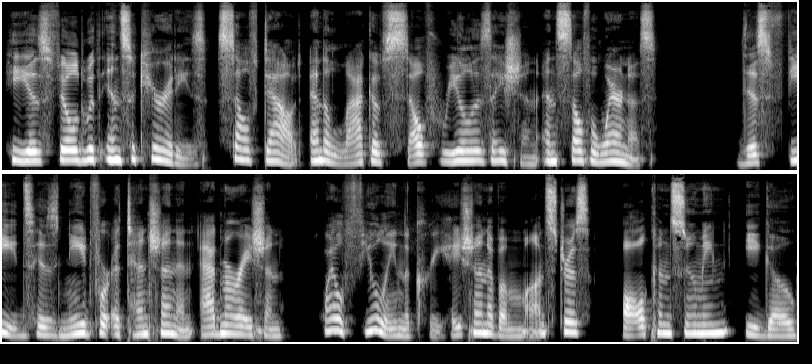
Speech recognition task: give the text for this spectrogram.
He is filled with insecurities, self doubt, and a lack of self realization and self awareness. This feeds his need for attention and admiration while fueling the creation of a monstrous, all consuming ego.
